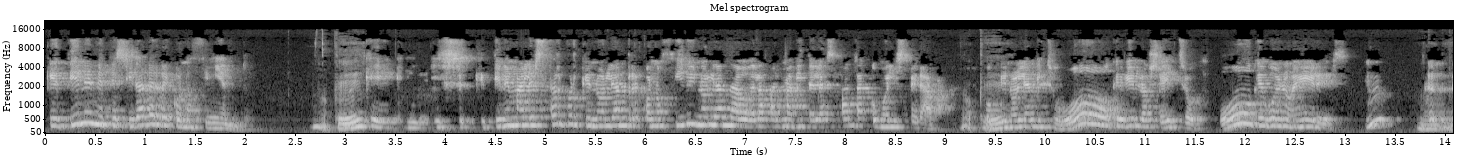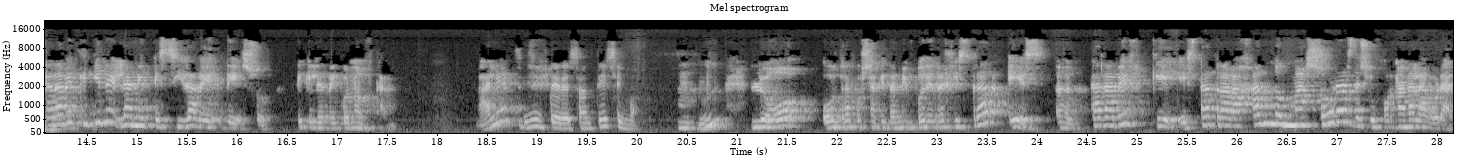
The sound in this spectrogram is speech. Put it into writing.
que tiene necesidad de reconocimiento. Que, que, tiene malestar porque no le han reconocido y no le han dado de la palmadita de la espalda como él esperaba. O que no le han dicho, oh, qué bien lo has hecho, oh, qué bueno eres. Cada vez que tiene la necesidad de, eso, de que le reconozcan. ¿Vale? Sí, interesantísimo. Luego, otra cosa que también puede registrar es eh, cada vez que está trabajando más horas de su jornada laboral.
